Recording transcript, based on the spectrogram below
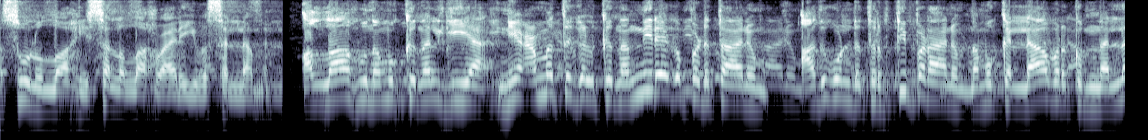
റസൂലുല്ലാഹി സല്ലല്ലാഹു അലൈഹി വസല്ലം അള്ളാഹു നമുക്ക് നൽകിയ നിഅമത്തുകൾക്ക് നന്ദി രേഖപ്പെടുത്താനും അതുകൊണ്ട് തൃപ്തിപ്പെടാനും നമുക്കെല്ലാവർക്കും നല്ല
